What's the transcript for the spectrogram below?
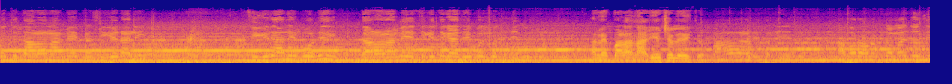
বলতে দাঁড়ান আমি একটা সিগারেট আনি। সিগারেট আনি বলি দাঁড়ান আমি এদিকে থেকে করতে মানে বাড়া নাড়িয়ে চলে যেত আবার অনেক সময় যদি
